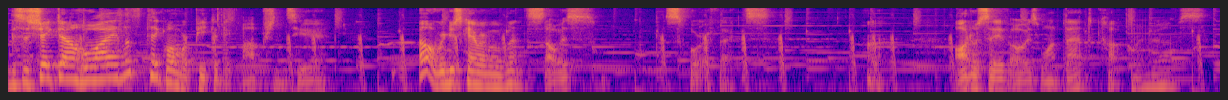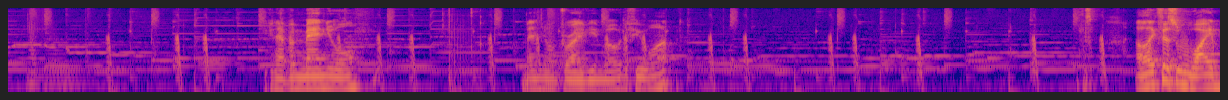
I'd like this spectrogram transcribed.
this is Shakedown Hawaii. Let's take one more peek at the options here. Oh, reduce camera movements. Always. Score effects. Huh. Autosave, always want that. Cop drops. You can have a manual manual driving mode if you want. I like this wide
